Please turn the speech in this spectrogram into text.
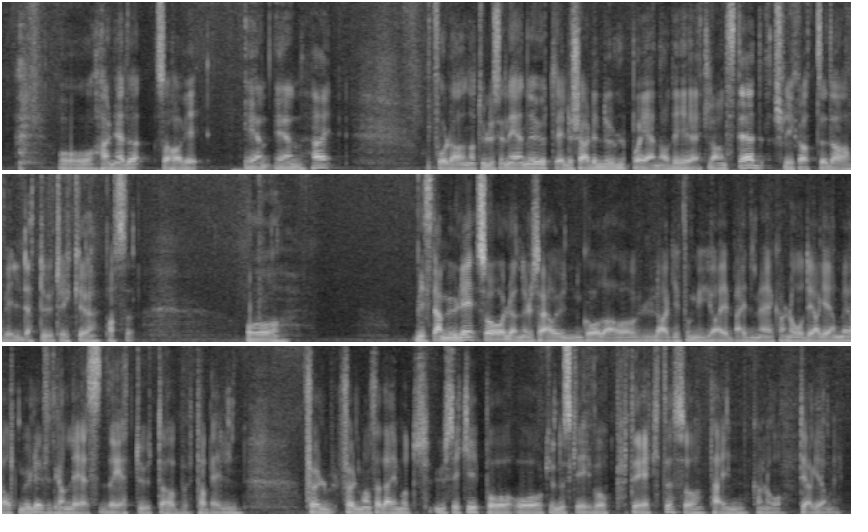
Og her nede så har vi 1, 1 her. får da naturligvis en ene ut. Ellers er det null på en av de et eller annet sted, slik at da vil dette uttrykket passe. Og hvis det er mulig, så lønner det seg å unngå da, å lage for mye arbeid med Carnot-diagrammer og alt mulig, hvis vi kan lese det rett ut av tabellen. Føler man seg derimot usikker på å kunne skrive opp direkte, så tegn Carnot-diagrammer.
